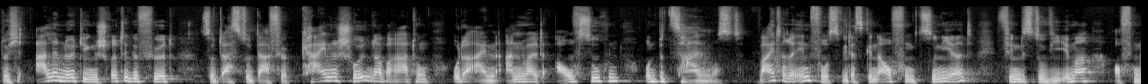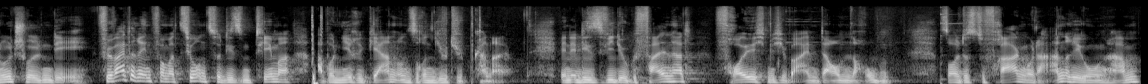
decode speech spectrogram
durch alle nötigen Schritte geführt, sodass du dafür keine Schuldnerberatung oder einen Anwalt aufsuchen und bezahlen musst. Weitere Infos, wie das genau funktioniert, findest du wie immer auf nullschulden.de. Für weitere Informationen zu diesem Thema abonniere gern unseren YouTube-Kanal. Wenn dir dieses Video gefallen hat, freue ich mich über einen Daumen nach oben. Solltest du Fragen oder Anregungen haben,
